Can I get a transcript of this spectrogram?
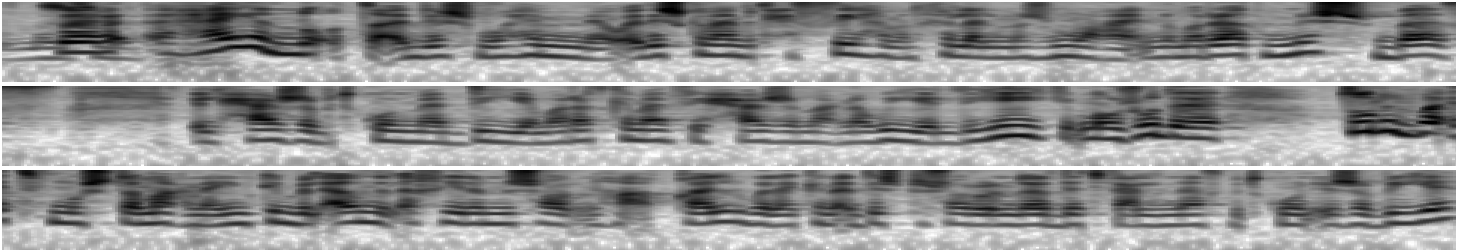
المجهود. هاي النقطة قديش مهمة وقديش كمان بتحسيها من خلال المجموعة إنه مرات مش بس الحاجة بتكون مادية مرات كمان في حاجة معنوية اللي هي موجودة طول الوقت في مجتمعنا يمكن بالآونة الأخيرة بنشعر إنها أقل ولكن قديش بتشعروا إنه ردة فعل الناس بتكون إيجابية؟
